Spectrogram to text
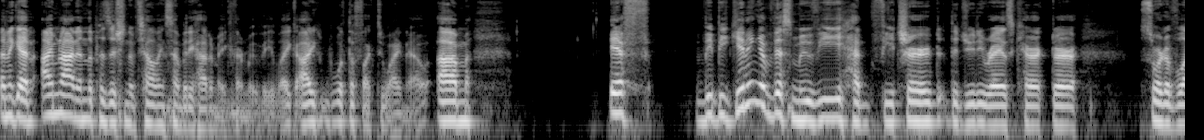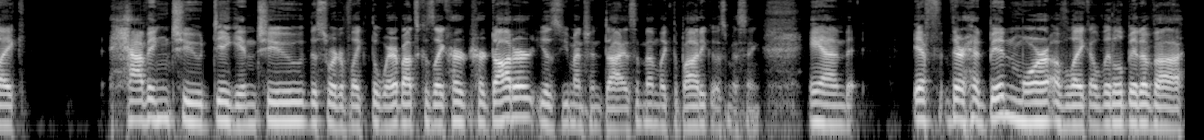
and again i'm not in the position of telling somebody how to make their movie. Like i what the fuck do i know? Um if the beginning of this movie had featured the judy reyes character sort of like having to dig into the sort of like the whereabouts because like her her daughter as you mentioned dies and then like the body goes missing. And if there had been more of like a little bit of a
